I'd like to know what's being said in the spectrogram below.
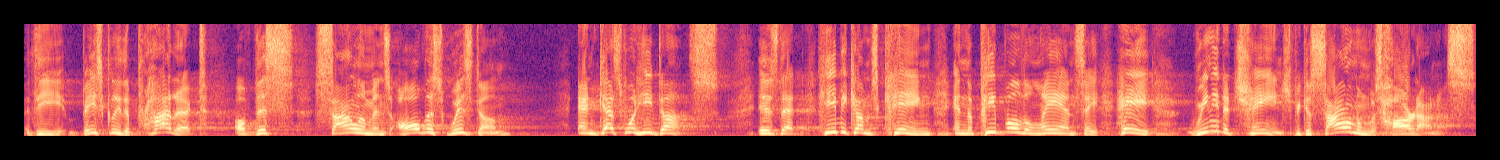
the basically the product of this Solomon's all this wisdom. And guess what he does? Is that he becomes king, and the people of the land say, Hey, we need to change because Solomon was hard on us,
